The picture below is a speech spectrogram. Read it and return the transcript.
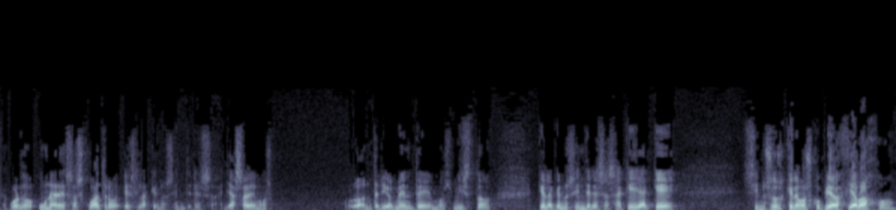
¿De acuerdo? Una de esas cuatro es la que nos interesa. Ya sabemos anteriormente hemos visto que la que nos interesa es aquella que, si nosotros queremos copiar hacia abajo,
